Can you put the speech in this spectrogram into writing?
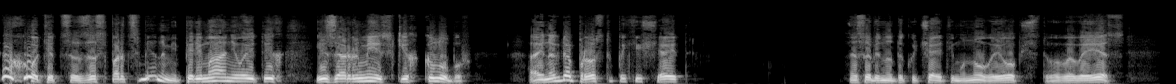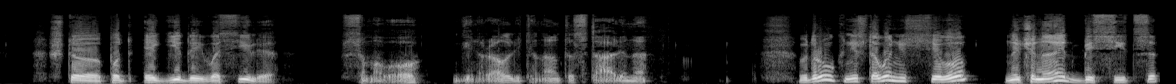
Охотится за спортсменами, переманивает их из армейских клубов, а иногда просто похищает. Особенно докучает ему новое общество ВВС, что под эгидой Василия самого генерал-лейтенанта Сталина. Вдруг ни с того ни с сего начинает беситься.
